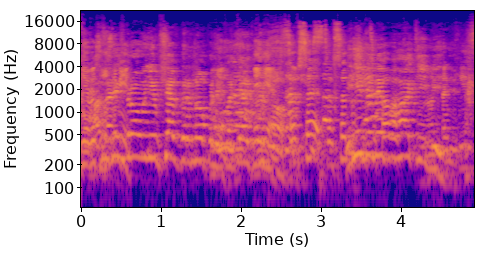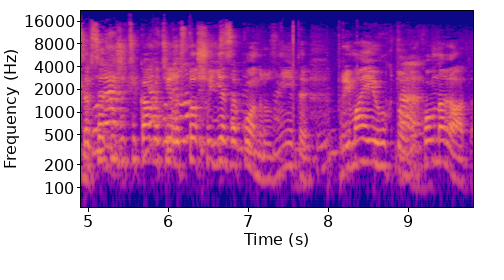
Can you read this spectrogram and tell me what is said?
зрозумієте. зареєстровані взагалі в Тернополі, платять в Ні, ні, Тернополі. це все, це все І дуже ніби не цікаво. багаті і Ну, бідні. Це все дуже цікаво через те, що є закон, розумієте? Приймає його хто? Верховна Рада.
